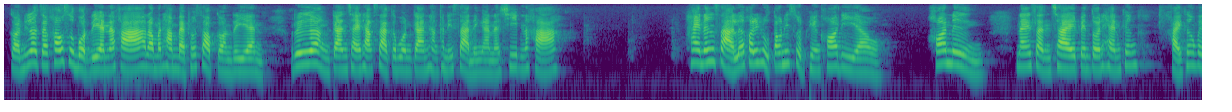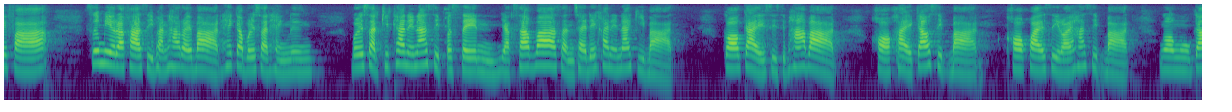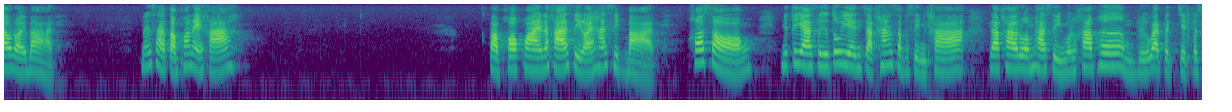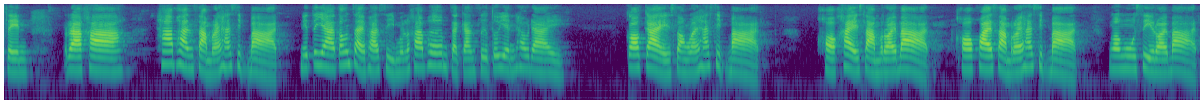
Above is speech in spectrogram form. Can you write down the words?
ก่อนที่เราจะเข้าสู่บทเรียนนะคะ เรามาทำแบบทดสอบก่อนเรียน เรื่องการใช้ทักษะกระบวนการทางคณิตศาสตร์ในงานอาชีพนะคะ ให้นักศึกษาเลือกข้อที่ถูกต้องที่สุดเพียงข้อเดียว ข้อ 1. นายสัญชัยเป็นตัวแทนเครื่องขายเครื่องไฟฟ้า ซึ่งมีราคา 4,500 บาท ให้กับบริษัทแห่งหนึ่ง บริษัทคิดค่าในหน้า 10%อยากทราบว่าสัญชัยได้ค่าในหน้ากี่บาท กอไก่ 45 บาท ขอไข่ 90 บาท คอควาย 450 บาท งองู 900 บาท นักศึกษาตอบข้อไหนคะ ตอบคอควายนะคะ 450 บาท ข้อ 2 นิตยาซื้อตู้เย็นจากห้างสรรพสินค้า ราคารวมภาษีมูลค่าเพิ่ม หรือแวด7% ราคา 5,350 บาท นิตยาต้องจ่ายภาษีมูลค่าเพิ่มจากการซื้อตู้เย็นเท่าใดกอไก่ 250 บาท ขอไข่ 300 บาท คอควาย 350 บาท งองู 400 บาท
